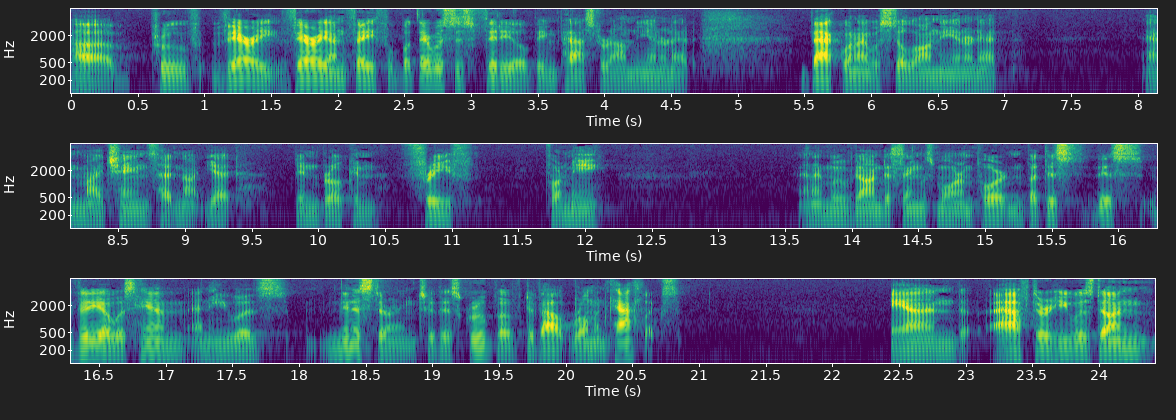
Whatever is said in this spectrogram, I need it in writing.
uh, prove very, very unfaithful. But there was this video being passed around the internet back when I was still on the internet and my chains had not yet been broken free f- for me. And I moved on to things more important. But this, this video was him, and he was ministering to this group of devout Roman Catholics. And after he was done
